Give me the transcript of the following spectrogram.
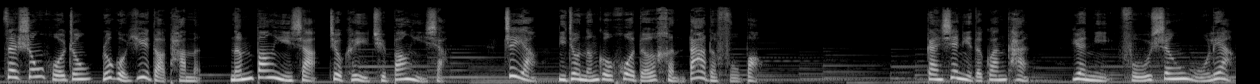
在生活中，如果遇到他们，能帮一下就可以去帮一下，这样你就能够获得很大的福报。感谢你的观看，愿你福生无量。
